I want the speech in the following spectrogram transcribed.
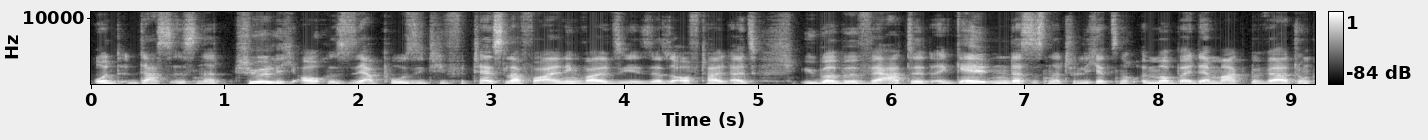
Und das ist natürlich auch sehr positiv für Tesla, vor allen Dingen, weil sie sehr, sehr oft halt als überbewertet gelten. Das ist natürlich jetzt noch immer bei der Marktbewertung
